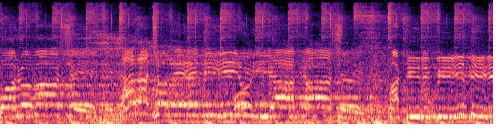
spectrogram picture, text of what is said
পরবাসে তারা চলে আকাশে মাটির পিদিন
